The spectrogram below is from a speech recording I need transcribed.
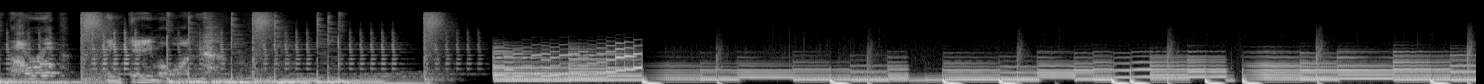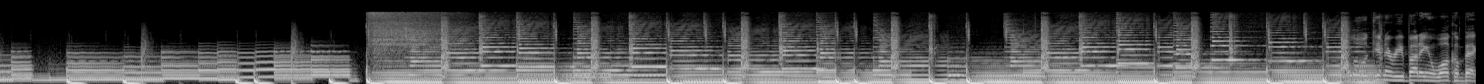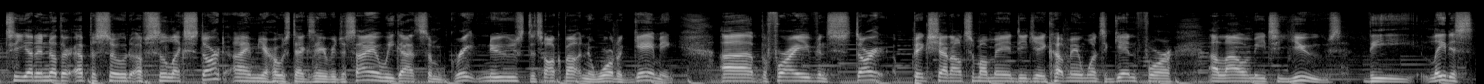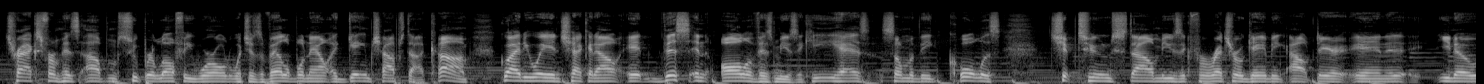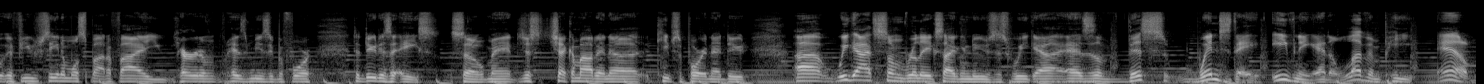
Power up and game on. Welcome back to yet another episode of Select Start. I'm your host, Xavier Josiah. We got some great news to talk about in the world of gaming. Uh, before I even start, a big shout out to my man DJ Cutman once again for allowing me to use the latest tracks from his album Super Lofi World, which is available now at GameChops.com. Go out your way and check it out. It this and all of his music. He has some of the coolest chip tune style music for retro gaming out there. And, it, you know, if you've seen him on Spotify, you heard of his music before, the dude is an ace. So, man, just check him out and uh, keep supporting that dude. Uh, we got some really exciting news this week. Uh, as of this Wednesday evening at 11 p.m.,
